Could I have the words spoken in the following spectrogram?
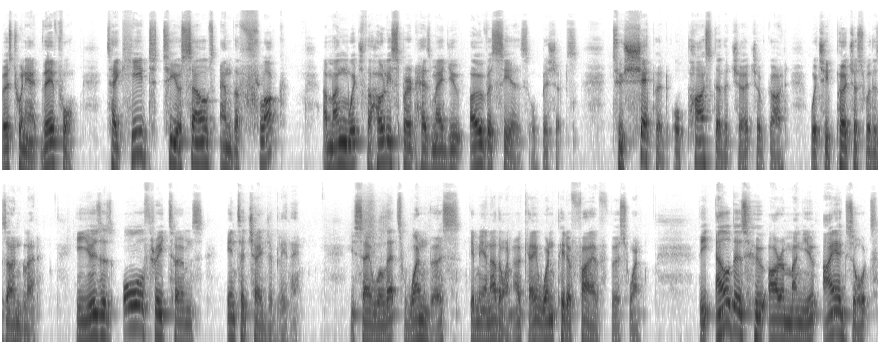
Verse 28. Therefore, take heed to yourselves and the flock among which the Holy Spirit has made you overseers or bishops, to shepherd or pastor the church of God, which he purchased with his own blood. He uses all three terms interchangeably there. You say, well, that's one verse. Give me another one. Okay, 1 Peter 5, verse 1. The elders who are among you, I exhort,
